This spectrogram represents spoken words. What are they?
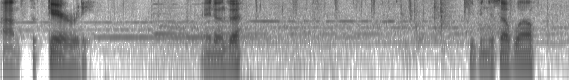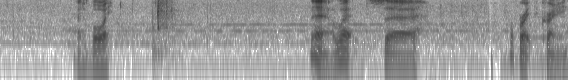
I'm security. How you doing, sir? Keeping yourself well? A boy. Now, let's uh, operate the crane.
